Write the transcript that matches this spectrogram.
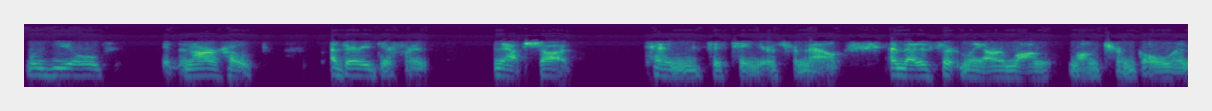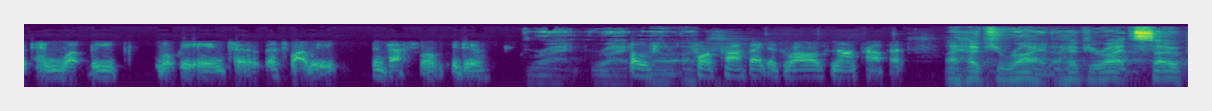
will yield, in our hope, a very different snapshot 10, 15 years from now. And that is certainly our long long term goal and, and what we what we aim to. That's why we invest what we do. Right, right. Both no, for profit as well as nonprofit. I hope you're right. I hope you're right. So,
